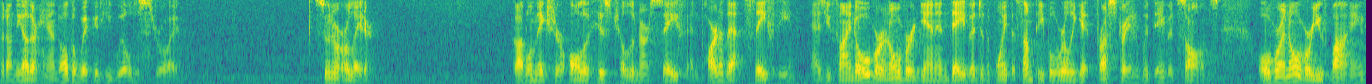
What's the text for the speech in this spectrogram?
But on the other hand, all the wicked He will destroy. Sooner or later. God will make sure all of his children are safe, and part of that safety, as you find over and over again in David, to the point that some people really get frustrated with David's Psalms, over and over you find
